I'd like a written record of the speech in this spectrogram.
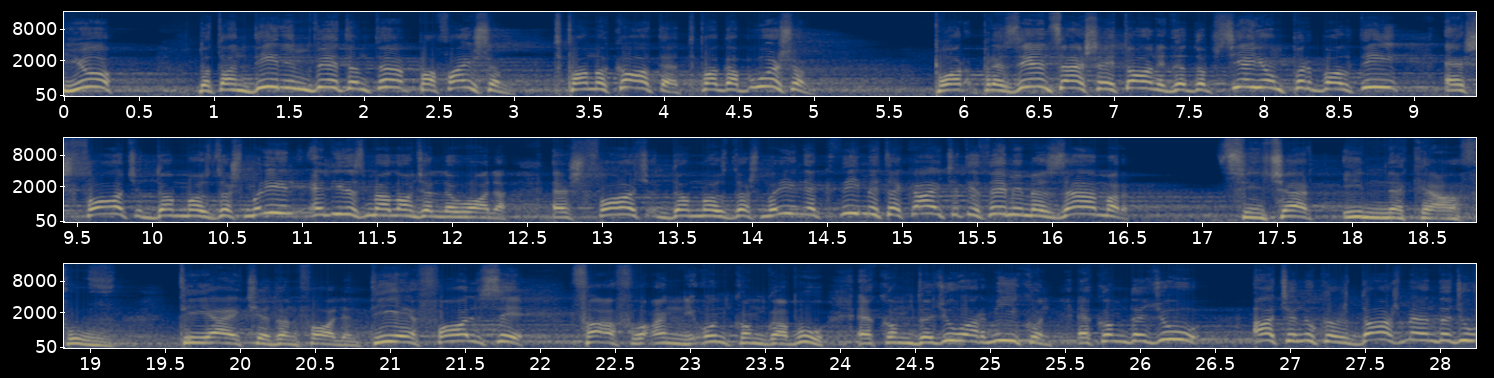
Jo, do ta ndinim veten të pafajshëm, të pamëkatë, të pagabueshëm. Por prezenca e shejtanit dhe dobësia jonë përballë tij e shfaq domosdoshmërinë e lidhjes me Allahun xhele ve ala, e shfaq domosdoshmërinë e kthimit tek ai që t'i themi me zemër, sinqert inneke afuv ti je ai që e don faljen ti je falësi fa'fu anni unë kom gabu e kom dëgju armikun e kom dëgju atë që nuk është dasht me e ndëgju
